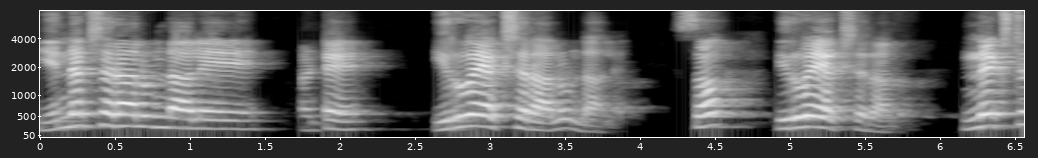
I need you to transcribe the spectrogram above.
ఎన్ని అక్షరాలు ఉండాలి? అంటే ఇరవై అక్షరాలు ఉండాలి. సో ఇరవై అక్షరాలు. నెక్స్ట్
